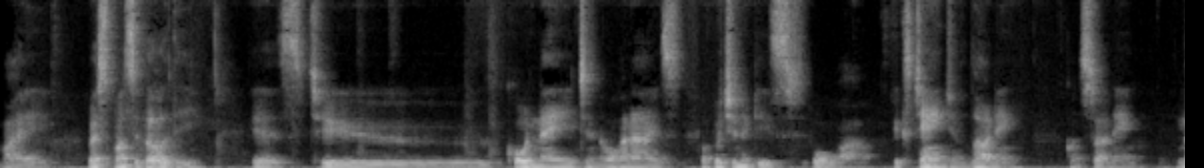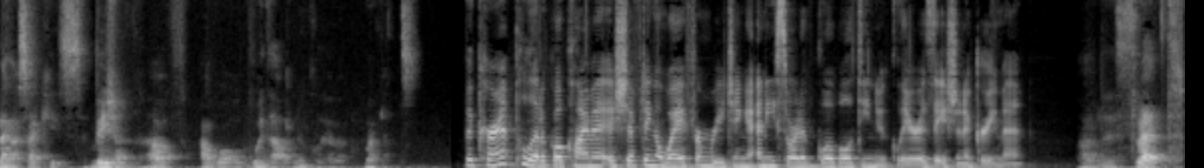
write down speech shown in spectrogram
My responsibility is to coordinate and organize opportunities for exchange and learning concerning Nagasaki's vision of a world without nuclear weapons. The current political climate is shifting away from reaching any sort of global denuclearization agreement. Uh, the threat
